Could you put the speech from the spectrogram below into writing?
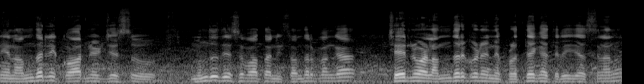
నేను అందరినీ కోఆర్డినేట్ చేస్తూ ముందు తీసుకుపోతాను ఈ సందర్భంగా చేరిన వాళ్ళందరూ కూడా నేను ప్రత్యేకంగా తెలియజేస్తున్నాను.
